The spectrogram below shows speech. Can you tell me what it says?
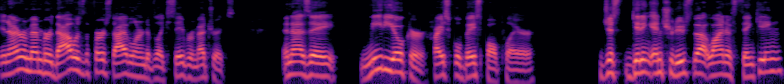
And I remember that was the first I've learned of like sabermetrics. And as a mediocre high school baseball player, just getting introduced to that line of thinking,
